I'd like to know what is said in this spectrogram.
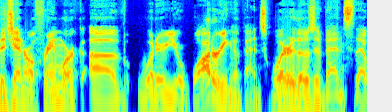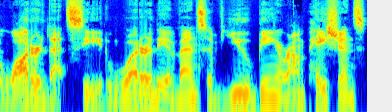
The general framework of what are your watering events? What are those events that watered that seed? What are the events of you being around patients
